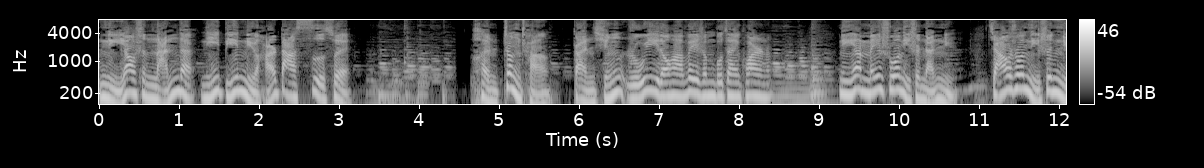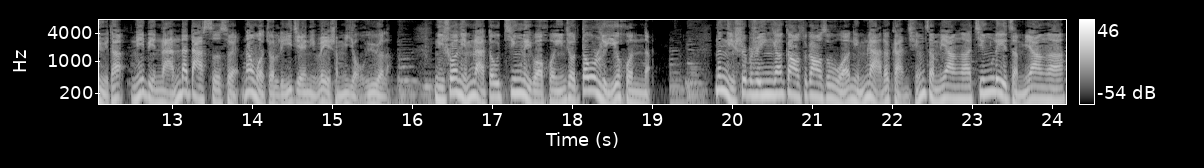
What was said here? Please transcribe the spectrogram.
你要是男的，你比女孩大四岁，很正常，感情如意的话，为什么不在一块儿呢？你也没说你是男女。假如说你是女的，你比男的大四岁，那我就理解你为什么犹豫了。你说你们俩都经历过婚姻，就都离婚的，那你是不是应该告诉告诉我你们俩的感情怎么样啊，经历怎么样啊？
